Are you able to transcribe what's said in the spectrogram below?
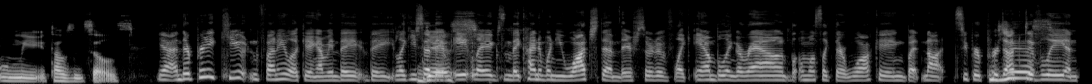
only a thousand cells. Yeah, and they're pretty cute and funny looking. I mean, they they like you said, yes. they have eight legs, and they kind of when you watch them, they're sort of like ambling around, almost like they're walking, but not super productively. Yes. And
